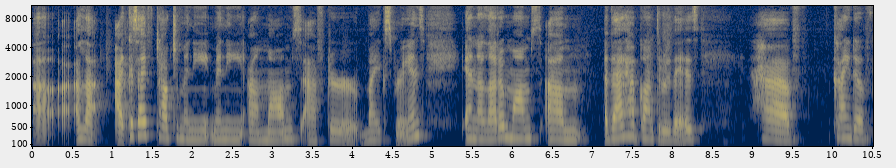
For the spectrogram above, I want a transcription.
uh, a lot because I've talked to many many um, moms after my experience, and a lot of moms um, that have gone through this have kind of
